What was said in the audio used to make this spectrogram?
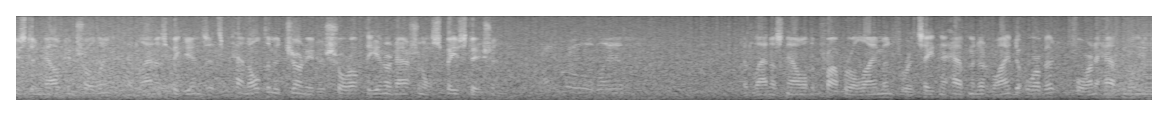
Houston now controlling. Atlantis begins its penultimate journey to shore up the International Space Station. Atlantis now on the proper alignment for its eight and a half minute ride to orbit. Four and a half million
